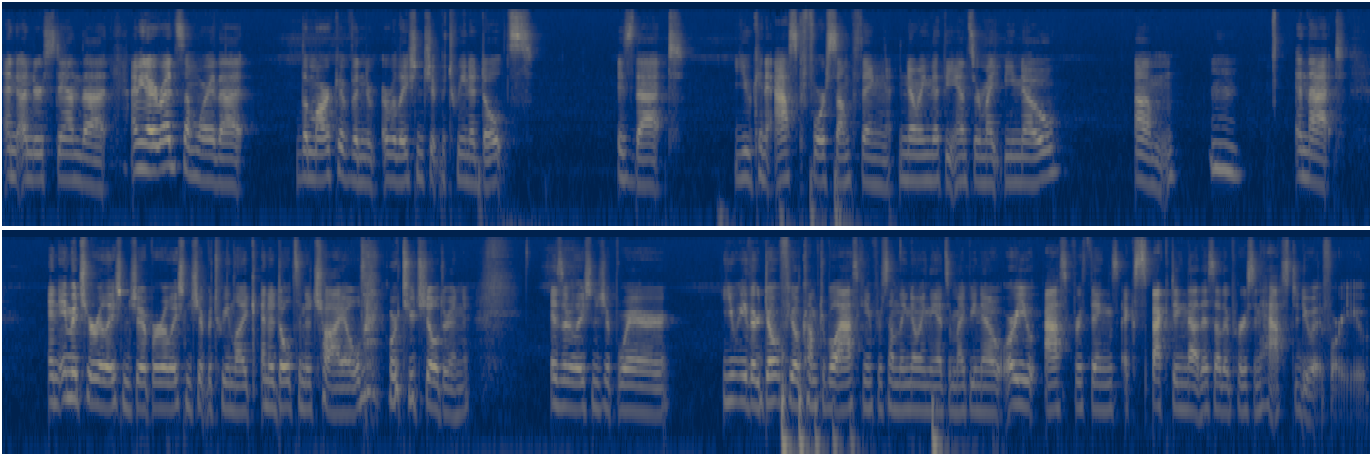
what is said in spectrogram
and understand that. I mean, I read somewhere that the mark of an, a relationship between adults is that you can ask for something knowing that the answer might be no um mm-hmm. and that an immature relationship or a relationship between like an adult and a child or two children is a relationship where you either don't feel comfortable asking for something knowing the answer might be no or you ask for things expecting that this other person has to do it for you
